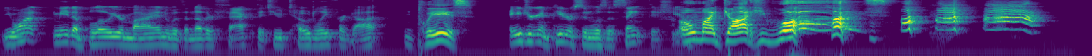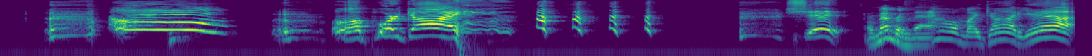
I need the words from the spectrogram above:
you want me to blow your mind with another fact that you totally forgot? Please. Adrian Peterson was a saint this year. Oh my god, he was. oh. oh, poor guy. Shit. Remember that? Oh my god, yeah.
